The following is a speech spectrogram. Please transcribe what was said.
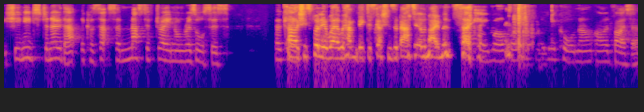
she needs to know that because that's a massive drain on resources. Okay. Oh, she's fully aware. We're having big discussions about it at the moment. So. Okay, well, we'll give me a call now. I'll advise her.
